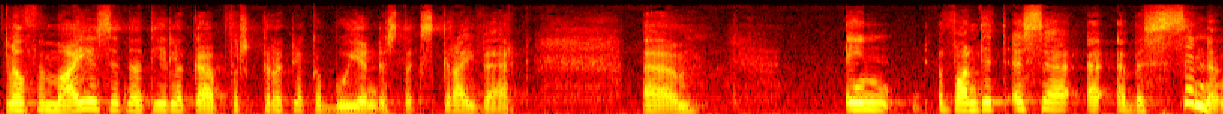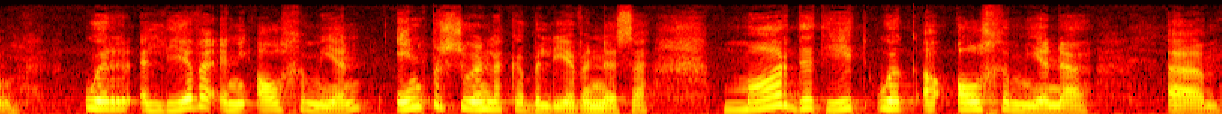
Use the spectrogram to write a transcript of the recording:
Nou vir my is dit natuurlik 'n verskriklike boeiende stuk skryfwerk. Ehm um, en want dit is 'n 'n besinning oor 'n lewe in die algemeen en persoonlike belewennisse, maar dit het ook 'n algemene ehm um,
